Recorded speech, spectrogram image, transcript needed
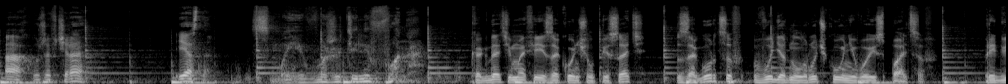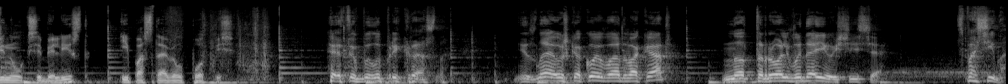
Ах, уже вчера? Ясно. С моего же телефона. Когда Тимофей закончил писать, Загорцев выдернул ручку у него из пальцев, придвинул к себе лист и поставил подпись. Это было прекрасно. Не знаю уж, какой вы адвокат, но тролль выдающийся. Спасибо.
